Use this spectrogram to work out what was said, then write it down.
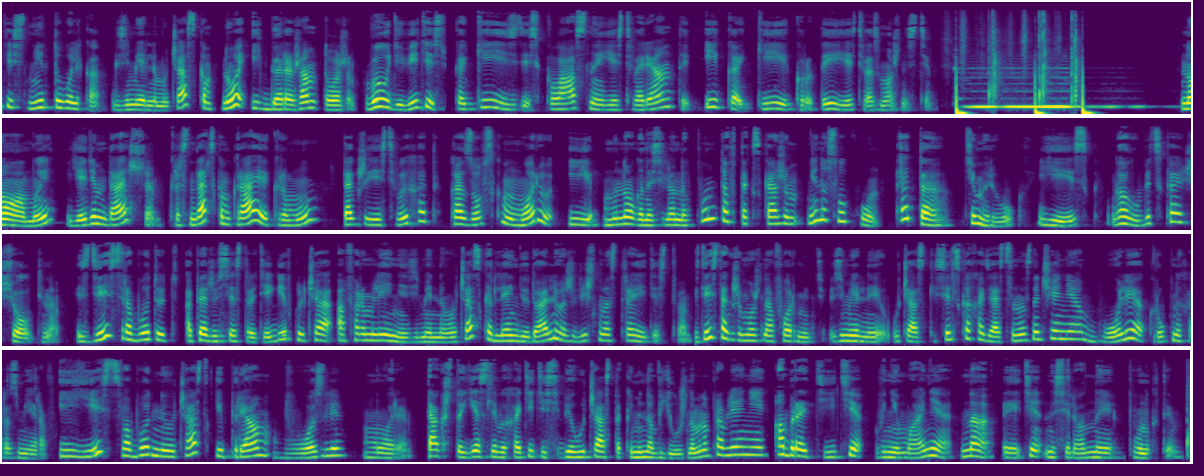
присмотритесь не только к земельным участкам, но и к гаражам тоже. Вы удивитесь, какие здесь классные есть варианты и какие крутые есть возможности. Ну а мы едем дальше. В Краснодарском крае, Крыму также есть выход к Азовскому морю и много населенных пунктов, так скажем, не на слуху. Это Темрюк, Ейск, Голубецкая, Щелкино. Здесь работают, опять же, все стратегии, включая оформление земельного участка для индивидуального жилищного строительства. Здесь также можно оформить земельные участки сельскохозяйственного значения более крупных размеров. И есть свободные участки прямо возле моря. Так что, если вы хотите себе участок именно в южном направлении, обратите внимание на эти населенные пункты.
